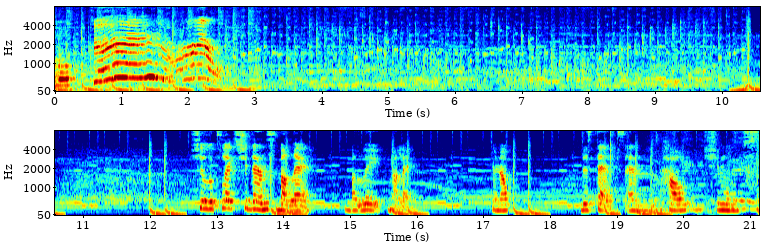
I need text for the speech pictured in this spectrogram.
Okay. She looks like she dances ballet, ballet, ballet, you know? The steps and how she moves.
